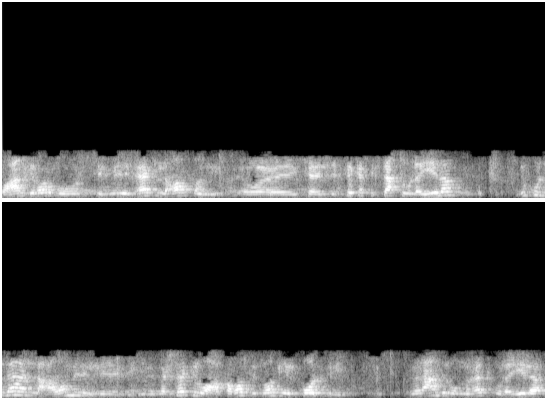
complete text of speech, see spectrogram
وعندي برضه الأكل أصلا كان السكة بتاعته قليلة. دي كلها العوامل اللي المشاكل وعقبات بتواجه ال poultry إن أنا عندي الأمهات قليلة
